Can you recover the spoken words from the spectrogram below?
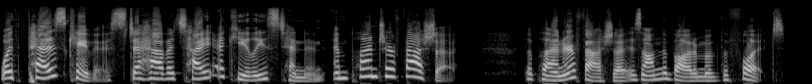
with pes cavus to have a tight Achilles tendon and plantar fascia. The plantar fascia is on the bottom of the foot.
